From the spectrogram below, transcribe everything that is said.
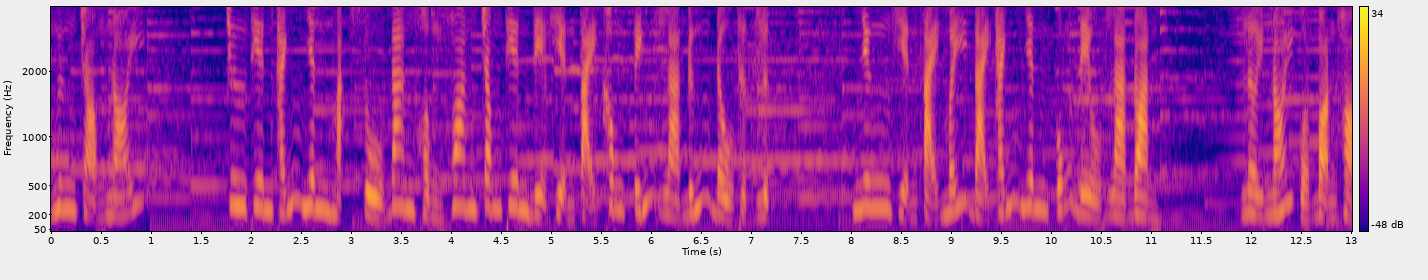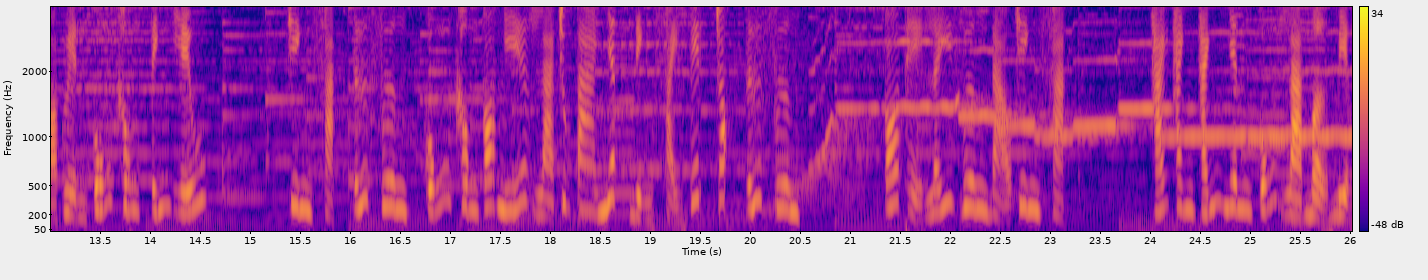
ngưng trọng nói. Chư thiên thánh nhân mặc dù đang hồng hoang trong thiên địa hiện tại không tính là đứng đầu thực lực nhưng hiện tại mấy đại thánh nhân cũng đều là đoàn. Lời nói của bọn họ quyền cũng không tính yếu. Chinh phạt tứ phương cũng không có nghĩa là chúng ta nhất định phải giết chóc tứ phương. Có thể lấy vương đảo chinh phạt. Thái thanh thánh nhân cũng là mở miệng,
